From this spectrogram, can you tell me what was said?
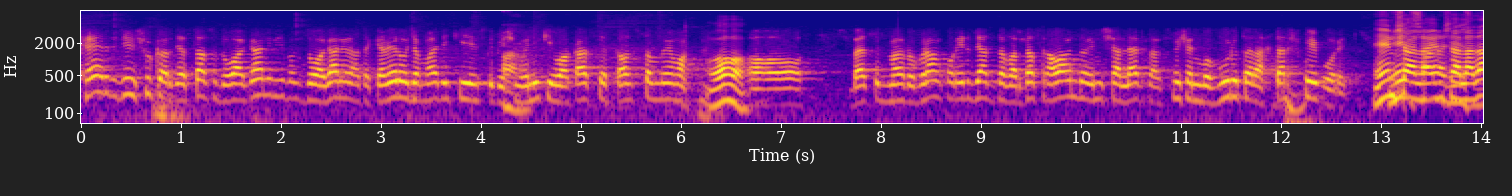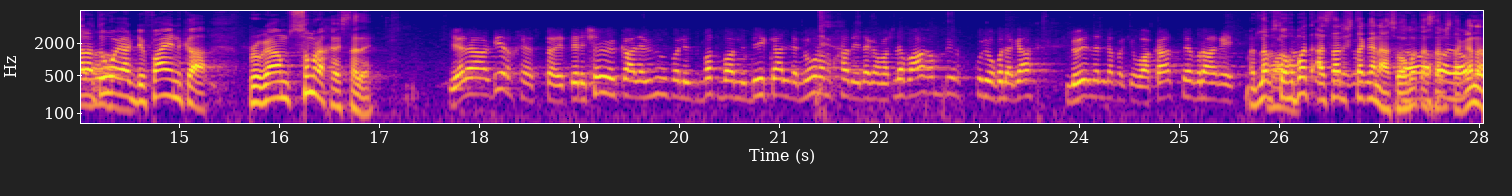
خیر دی ډیر شکر دی ستاسو دعاګانې دي بس دعاګانې راته کوی روژه ماتي کې سپیشمني کې وقاص صاحب تاسو ته هم وایم او بس پروګرام خو ډیر زیات زبردست روان دی ان شاء الله ټرانسمیشن به ګورو تر اختر شپې پورې ان شاء الله ان شاء الله دا راته ووایه ډیفاین کا پروګرام څومره ښایسته دی یاره ډیر ښایسته دی تیر شوی کالونو په نسبت باندې دې کال له نورم ښه دی لکه مطلب هغه هم ډیر ښکلی خو لکه لوی ځل پکې وقاص صاحب راغی مطلب صحبت اثر شته کنه صحبت اثر شته کنه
